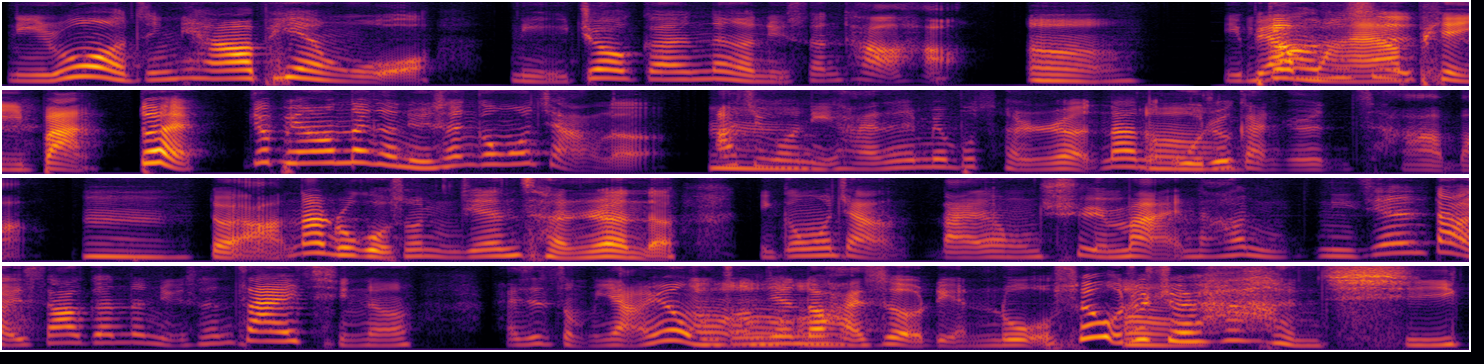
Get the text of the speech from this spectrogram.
你如果今天要骗我。你就跟那个女生套好，嗯，你不要就是骗一半，对，就不要那个女生跟我讲了，啊，结果你还在那边不承认，那我就感觉很差嘛，嗯，对啊，那如果说你今天承认了，你跟我讲来龙去脉，然后你你今天到底是要跟那女生在一起呢，还是怎么样？因为我们中间都还是有联络，所以我就觉得他很奇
